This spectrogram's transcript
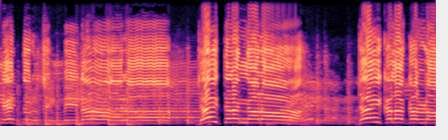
నెత్తురు చిమ్మినారా? జై తెలంగాణ! జై కళాకారుడా!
